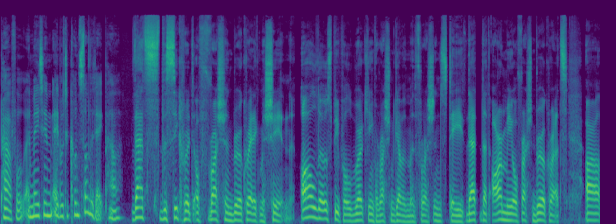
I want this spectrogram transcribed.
powerful and made him able to consolidate power? That's the secret of Russian bureaucratic machine. All those people working for Russian government, for Russian state, that, that army of Russian bureaucrats are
